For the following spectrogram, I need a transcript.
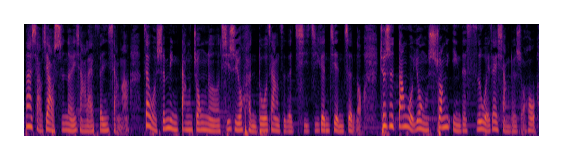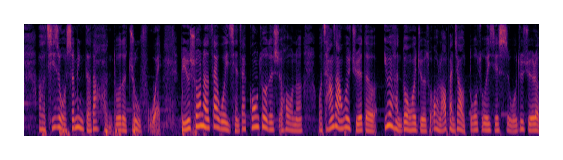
那小杰老师呢也想要来分享啊，在我生命当中呢，其实有很多这样子的奇迹跟见证哦。就是当我用双赢的思维在想的时候，呃，其实我生命得到很多的祝福诶。比如说呢，在我以前在工作的时候呢，我常常会觉得，因为为很多人会觉得说，哦，老板叫我多做一些事，我就觉得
